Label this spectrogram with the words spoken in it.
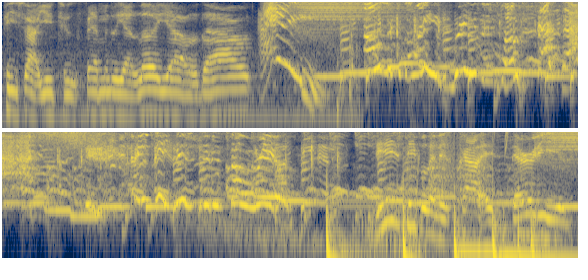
Peace out, YouTube family. I love y'all, dog. Hey! Oh, look at the way he's breathing, folks. this shit is so real. These people in this crowd is dirty is.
